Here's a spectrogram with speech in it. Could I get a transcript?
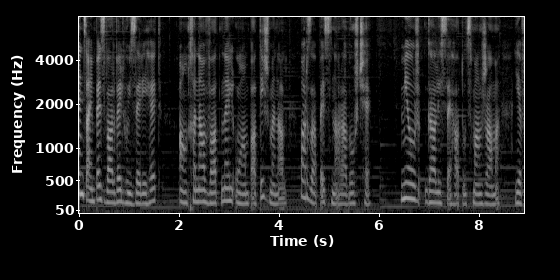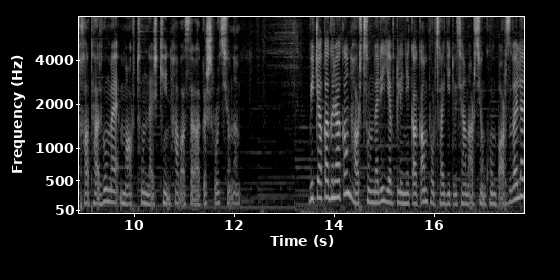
Հենց այնպես վարվել հույզերի հետ, անխնա վատնել ու անպատիժ մնալ պարզապես հնարավոր չէ։ Մի օր գալիս է հատուցման ժամը եւ խաթարվում է մարդու ներքին հավասարակշռությունը։ Վիճակագրական հարցումների եւ կլինիկական փորձագիտության արդյունքում ողջվել է,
